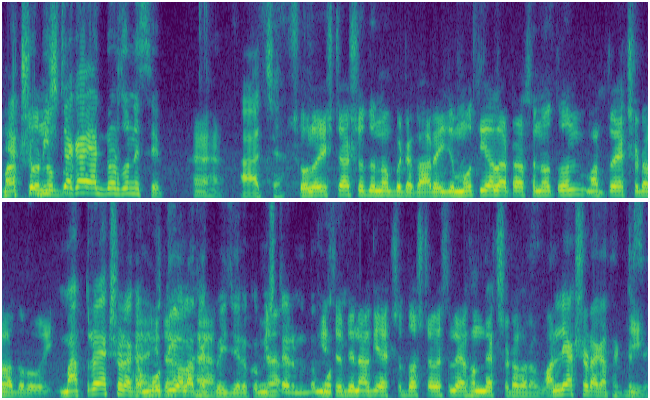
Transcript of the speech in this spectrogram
একশো বিশ টাকায় এক ডজনে সেভ হ্যাঁ হ্যাঁ। আচ্ছা। ষোলো স্টার শুধু নব্বই টাকা। আর এই যে মতিয়ালাটা আছে নতুন মাত্র একশো টাকা ধরো ভাই। মাত্র একশো টাকা। হ্যাঁ, মতিওয়ালা। থাকবে যেরকম এটা মিস্টারের মতো। কিছুদিন আগে একশো দশ টাকা ছিল এখন একশো টাকা রাখব অনলি একশো টাকা থাকতেছে।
